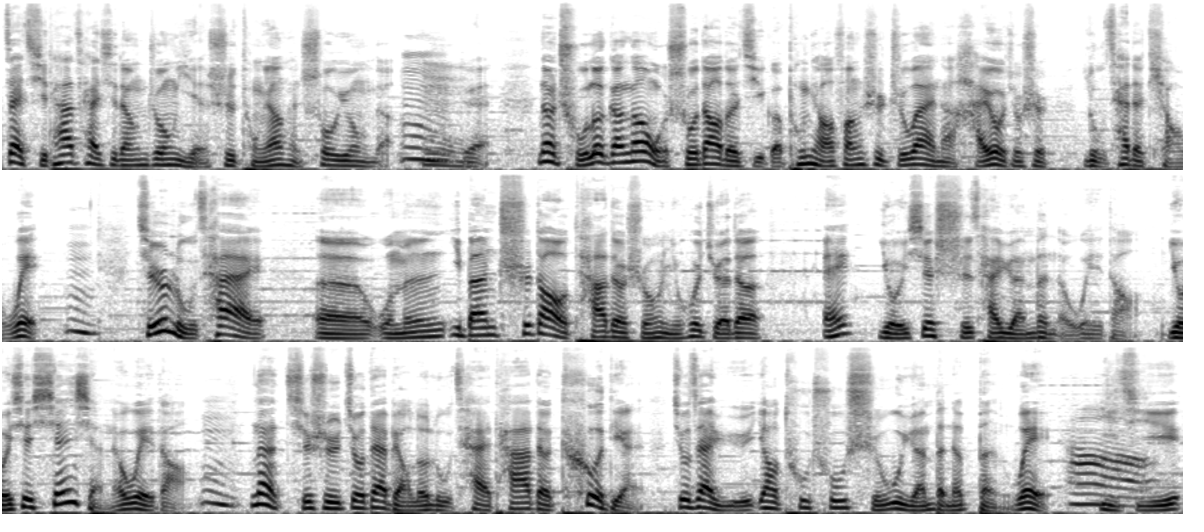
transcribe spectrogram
在其他菜系当中也是同样很受用的。嗯，对。那除了刚刚我说到的几个烹调方式。之外呢，还有就是鲁菜的调味。嗯，其实鲁菜，呃，我们一般吃到它的时候，你会觉得，哎，有一些食材原本的味道，有一些鲜咸的味道，嗯，那其实就代表了鲁菜它的特点就在于要突出食物原本的本味，以及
